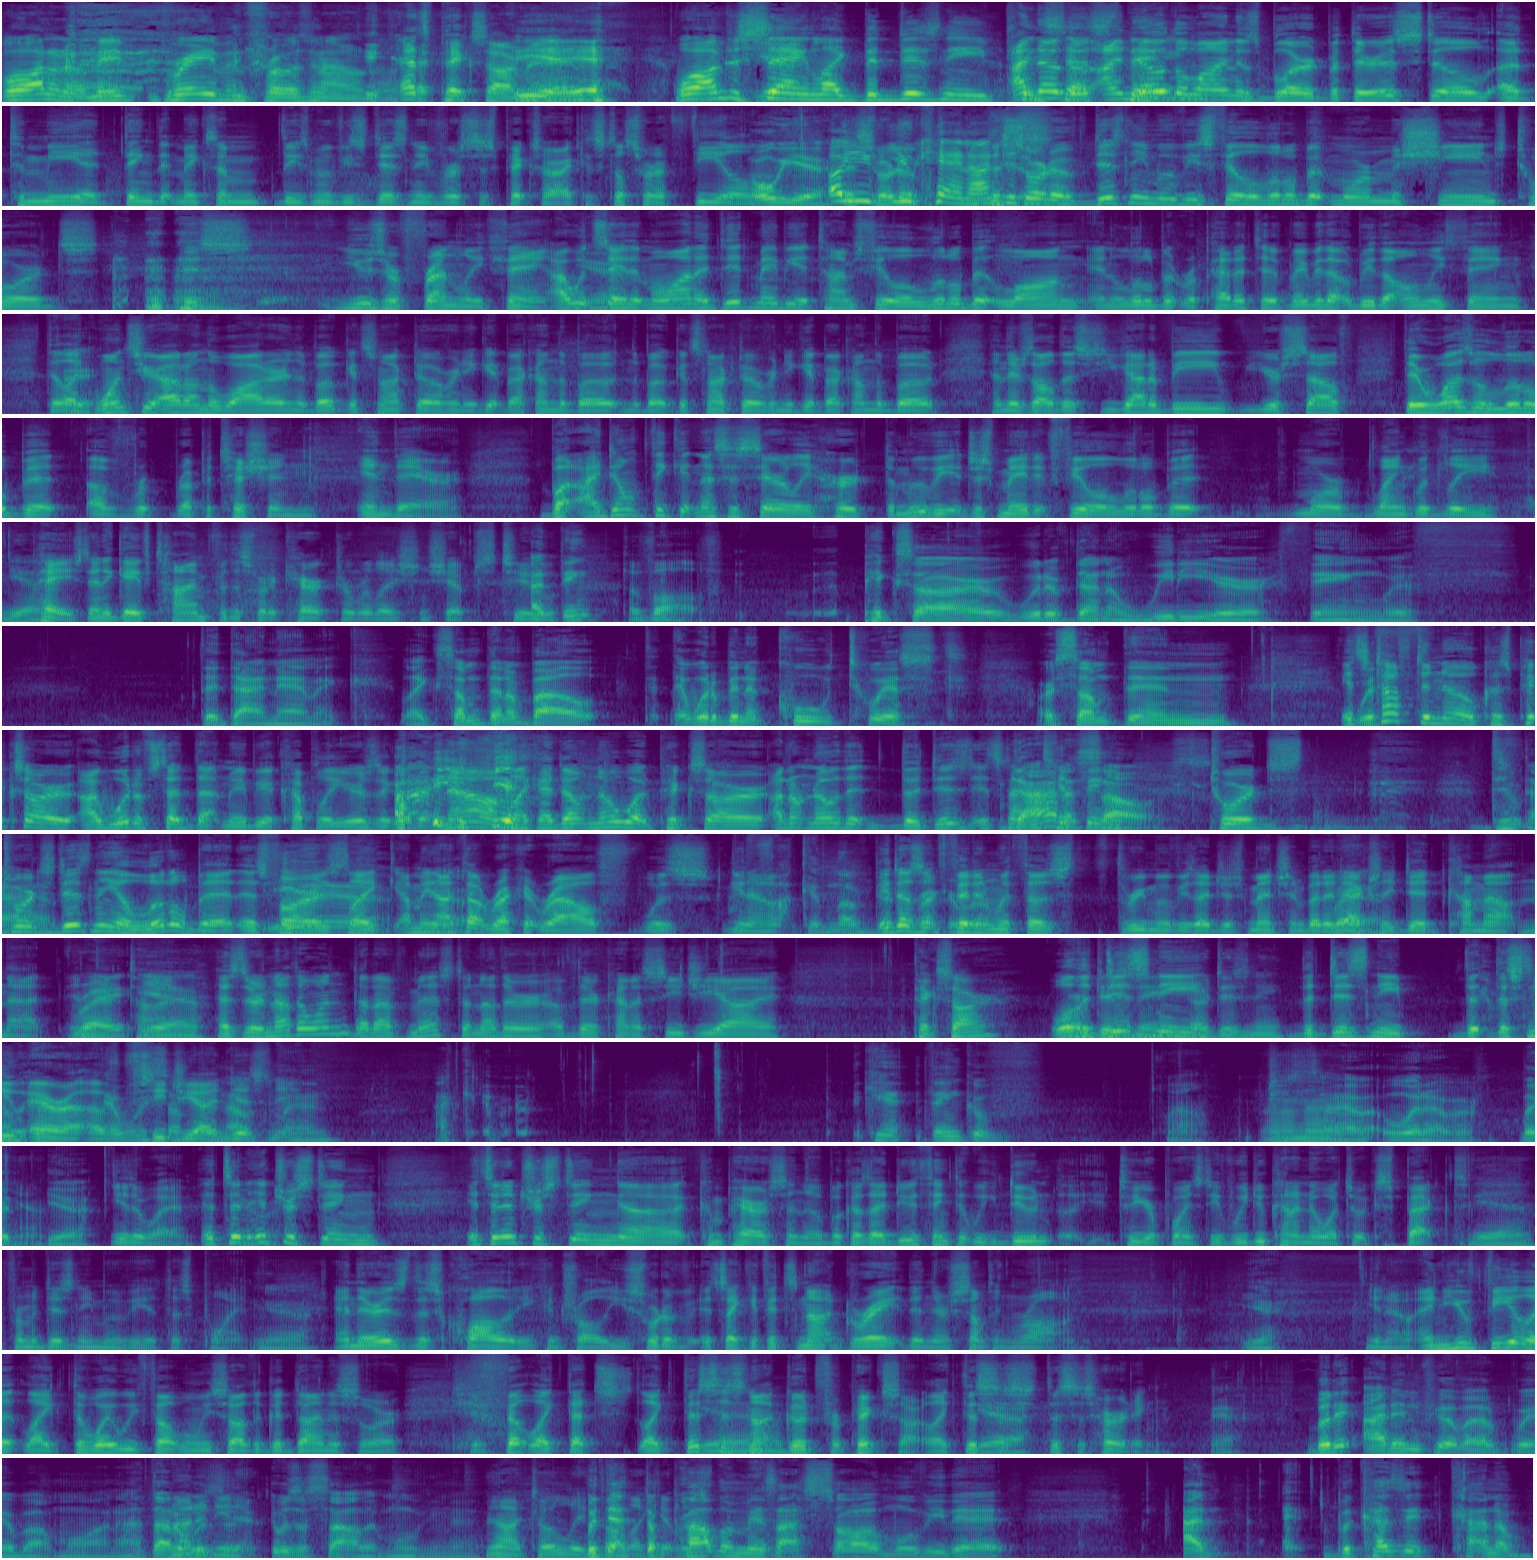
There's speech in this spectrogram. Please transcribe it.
Well, I don't know. Maybe Brave and Frozen. I don't know. That's Pixar, man. Yeah, yeah. Well, I'm just Yeah. saying, like the Disney. I know the princess I know the thing. line is blurred, but there is still uh, to me a thing that makes them these movies Disney versus Pixar. I can still sort of feel. Oh, yeah. Oh, the you- sort you of- can. I'm the just- sort of Disney movies feel a little bit more machined towards this user friendly thing. I would say that Moana did maybe at times feel a little bit long and a little bit repetitive. Maybe that would be the only thing that like Right. once you're out on the water and the boat gets knocked over and you get back on the boat and the boat gets knocked over and you get back on the boat and there's all this you got to be yourself. There was a little bit of re- repetition in there. But I don't think it necessarily hurt the movie. It just made it feel a little bit more languidly Yeah. paced, and it gave time for the sort of character relationships to I think- evolve. Pixar would have done a wittier thing with the dynamic, like something about there would have been a cool twist or something. It's with- tough to know because Pixar. I would have said that maybe a couple of years ago, but now Yeah. I'm like, I don't know what Pixar. I don't know that the Disney. It's not tipping Dinosaurs. towards t- towards Disney a little bit as far as like. I mean, I thought Wreck It Ralph was you know. Fucking loved it it, doesn't Wreck-It fit in with those three movies I just mentioned, but it Right. actually did come out in that in Right, that time. yeah. Has there another one that I've missed? Another of their kind of CGI. Pixar. Well, Or the Disney, Oh, Disney. the Disney, the, this new era of CGI something else, Disney. man. I can't, I can't think of. Wow. Just, uh, whatever, but yeah. Either way, it's an interesting, it's an interesting uh, comparison though because I do think that we do, to your point, Steve, we do kind of know what to expect Yeah. from a Disney movie at this point. Yeah. And there is this quality control. You sort of, it's like if it's not great, then there's something wrong. yeah. You know, and you feel it like the way we felt when we saw the Good Dinosaur. It felt like that's like this is not good for Pixar. Like this Yeah. is this is hurting. Yeah, but it, I didn't feel that way about Moana. I thought it was a, it was a solid movie, man. No, I totally. But that like the it was- problem is, I saw a movie that I because it kind of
